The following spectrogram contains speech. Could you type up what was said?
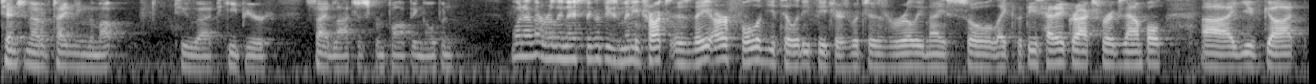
tension out of tightening them up to uh, to keep your side latches from popping open. One other really nice thing with these mini trucks is they are full of utility features which is really nice. So like with these headache racks for example uh, you've got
